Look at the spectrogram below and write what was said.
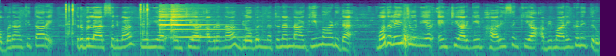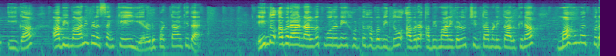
ಒಬ್ಬರಾಗಿದ್ದಾರೆ. Triple R cinema junior NTR ಅವರನ್ನ ಗ್ಲೋಬಲ್ ನಟನನ್ನಾಗಿ ಮಾಡಿದೆ. ಮೊದಲೇ ಜೂನಿಯರ್ ಎನ್ಟಿಆರ್ಗೆ ಭಾರಿ ಸಂಖ್ಯೆಯ ಅಭಿಮಾನಿಗಳಿದ್ದರು. ಈಗ ಅಭಿಮಾನಿಗಳ ಸಂಖ್ಯೆ ಎರಡು ಪಟ್ಟಾಗಿದೆ. ಇಂದು ಅವರ ನಲವತ್ಮೂರನೇ ಹುಟ್ಟುಹಬ್ಬವಿದ್ದು, ಅವರ ಅಭಿಮಾನಿಗಳು ಚಿಂತಾಮಣಿ ತಾಲೂಕಿನ ಮಹಮ್ಮದ್ಪುರ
